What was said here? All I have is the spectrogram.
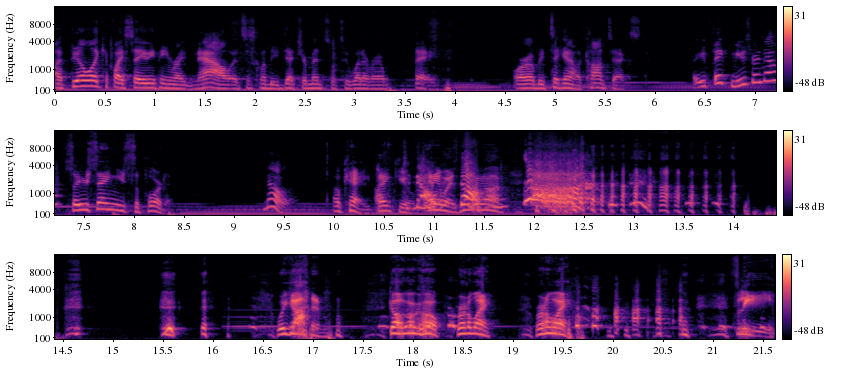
I feel like if I say anything right now, it's just gonna be detrimental to whatever I say, or it'll be taken out of context. Are you fake news right now? So you're saying you support it? No. Okay, oh, thank you. no, Anyways, no. moving on. we got him. Go, go, go. Run away. Run away. flee.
